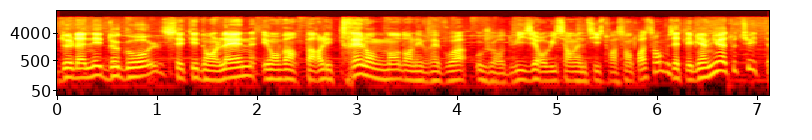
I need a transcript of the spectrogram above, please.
de l'année de Gaulle. C'était dans l'Aisne et on va en reparler très longuement dans Les Vraies Voix aujourd'hui. 0826 300 300. Vous êtes les bienvenus, à tout de suite.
